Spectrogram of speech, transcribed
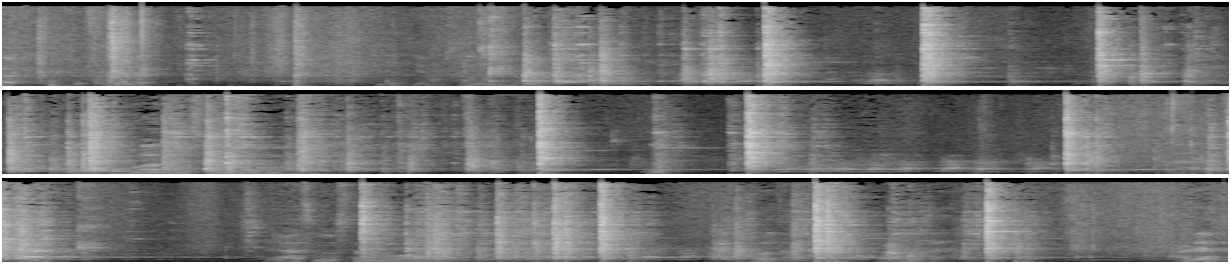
Так, все порядок. Затем устанавливаем. Так, ванну устанавливаем. Оп. Так. Сейчас мы установим. Вот он, работает. Порядок.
